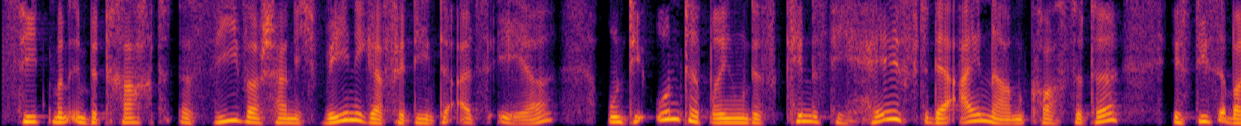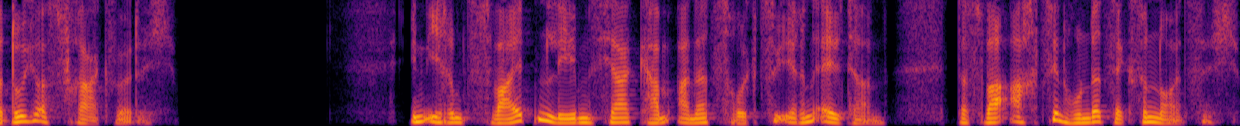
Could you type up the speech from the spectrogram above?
Zieht man in Betracht, dass sie wahrscheinlich weniger verdiente als er und die Unterbringung des Kindes die Hälfte der Einnahmen kostete, ist dies aber durchaus fragwürdig. In ihrem zweiten Lebensjahr kam Anna zurück zu ihren Eltern. Das war 1896.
